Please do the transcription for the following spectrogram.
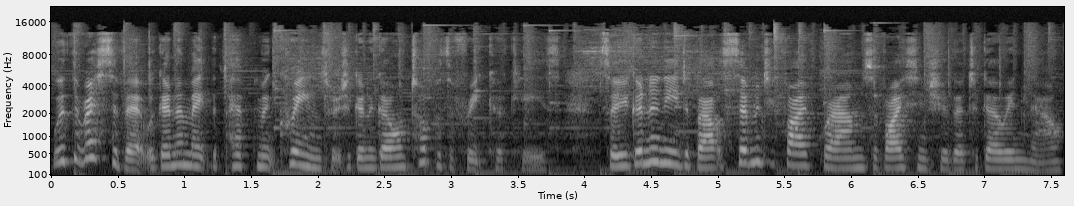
With the rest of it, we're going to make the peppermint creams which are going to go on top of the freak cookies. So you're going to need about 75 grams of icing sugar to go in now.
